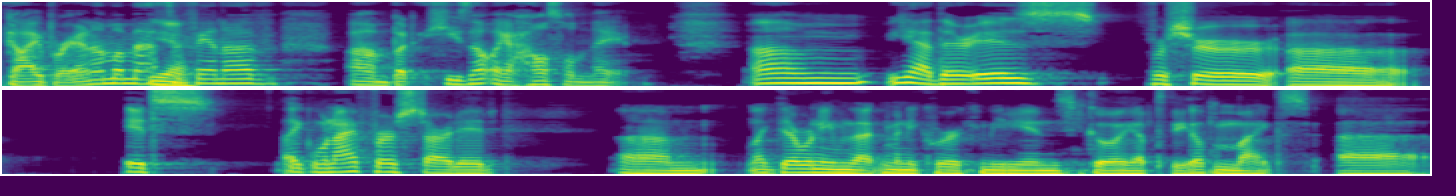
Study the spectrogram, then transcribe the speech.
Guy Branum, I'm a massive Yeah. fan of, um but he's not like a household name. Um, yeah, there is for sure. Uh, it's like when I first started, um, like there weren't even that many queer comedians going up to the open mics, uh,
